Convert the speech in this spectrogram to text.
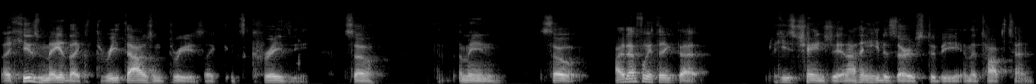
Like he's made like 3,000 threes. Like it's crazy. So, I mean, so I definitely think that he's changed it, and I think he deserves to be in the top 10.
